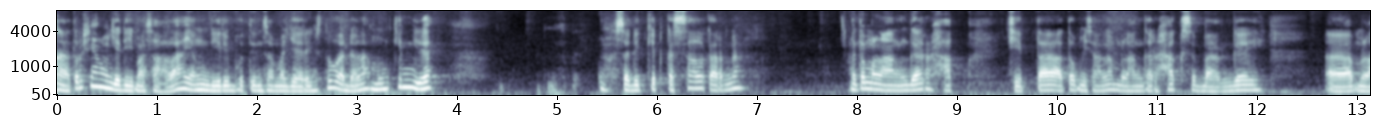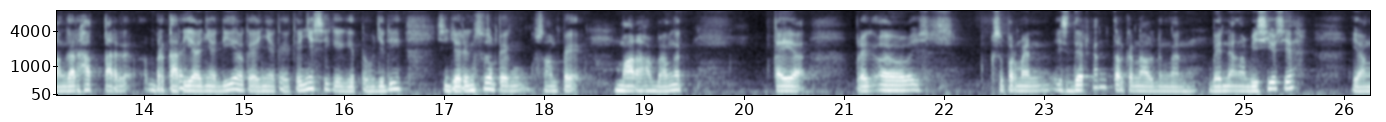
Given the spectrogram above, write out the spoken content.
nah terus yang menjadi masalah yang diributin sama Jerings itu adalah mungkin ya sedikit kesal karena itu melanggar hak cipta atau misalnya melanggar hak sebagai uh, melanggar hak berkaryanya dia kayaknya kayak kayaknya sih kayak gitu. Jadi si Jerings tuh sampai sampai marah banget. Kayak uh, Superman is Dead kan terkenal dengan band yang ambisius ya yang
